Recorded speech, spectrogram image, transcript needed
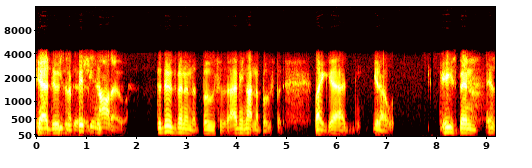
Yeah, dude. He's an the- the- aficionado. the dude's been in the booth. I mean, not in the booth, but like, uh, you know, he's been. His,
